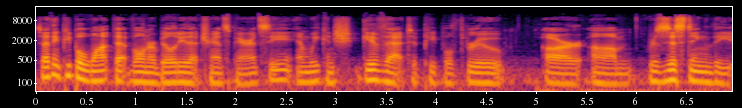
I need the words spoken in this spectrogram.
so i think people want that vulnerability that transparency and we can sh- give that to people through are um, resisting the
